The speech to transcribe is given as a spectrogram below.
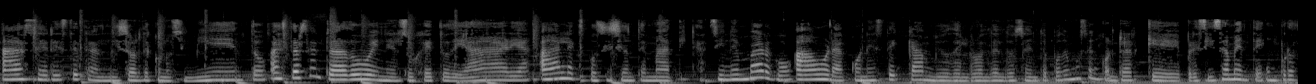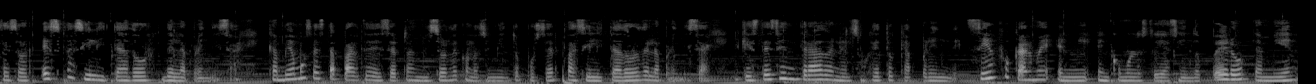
a ser este transmisor de conocimiento, a estar centrado en el sujeto de área, a la exposición temática. Sin embargo, ahora con este cambio del rol del docente podemos encontrar que precisamente un profesor es facilitador del aprendizaje. Cambiamos esta parte de ser transmisor de conocimiento por ser facilitador del aprendizaje, que esté centrado en el sujeto que aprende, sin enfocarme en mí, en cómo lo estoy haciendo, pero también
